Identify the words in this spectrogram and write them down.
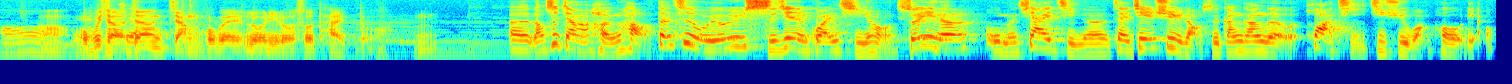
哦，我不晓得这样讲会不会啰里啰嗦太多。嗯，呃，老师讲的很好，但是我由于时间的关系哈，所以呢，我们下一集呢再接续老师刚刚的话题，继续往后聊。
